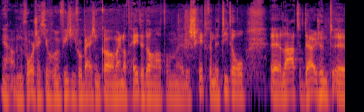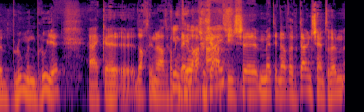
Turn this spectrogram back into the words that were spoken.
ja, een voorzetje voor een visie voorbij zien komen. En dat heette dan, had dan de schitterende titel Laat duizend bloemen bloeien. Ja, ik dacht inderdaad, ik had meteen associaties met inderdaad een tuincentrum.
